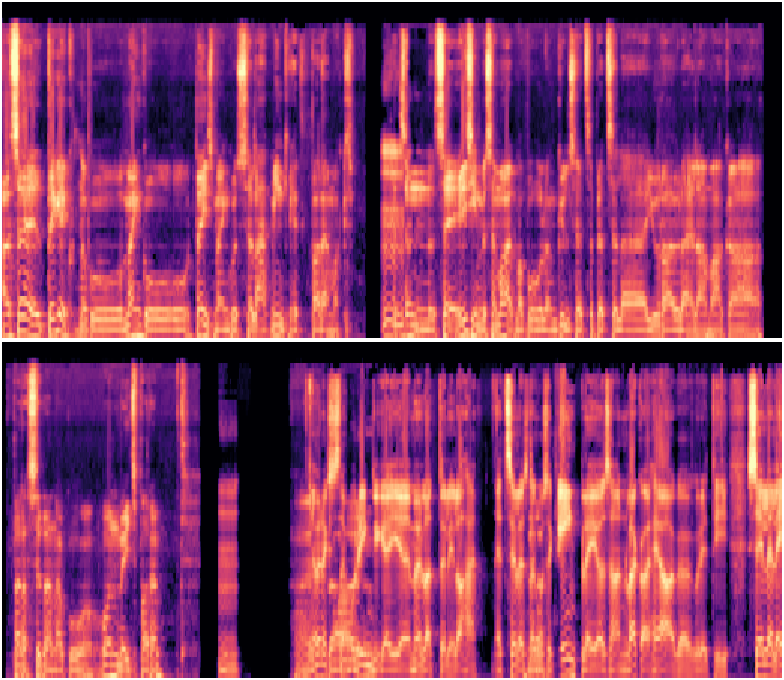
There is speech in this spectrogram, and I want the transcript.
aga see tegelikult nagu mängu, täismängus, see läheb mingi hetk paremaks mm.. et see on see esimese maailma puhul on küll see, et sa pead selle jura üle elama, aga pärast seda nagu on veits parem. Mm.. ja õnneks ta... nagu ringi käia ja möllata oli lahe, et selles ja. nagu see gameplay osa on väga hea, aga kuradi sellele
